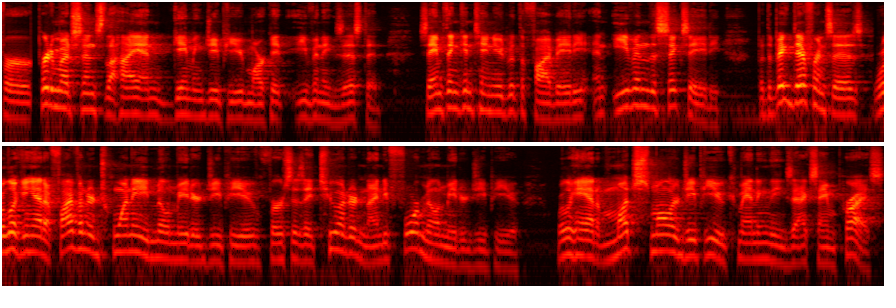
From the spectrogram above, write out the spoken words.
for pretty much since the high-end gaming GPU market even existed. Same thing continued with the 580 and even the 680. But the big difference is we're looking at a 520 millimeter GPU versus a 294 millimeter GPU. We're looking at a much smaller GPU commanding the exact same price.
